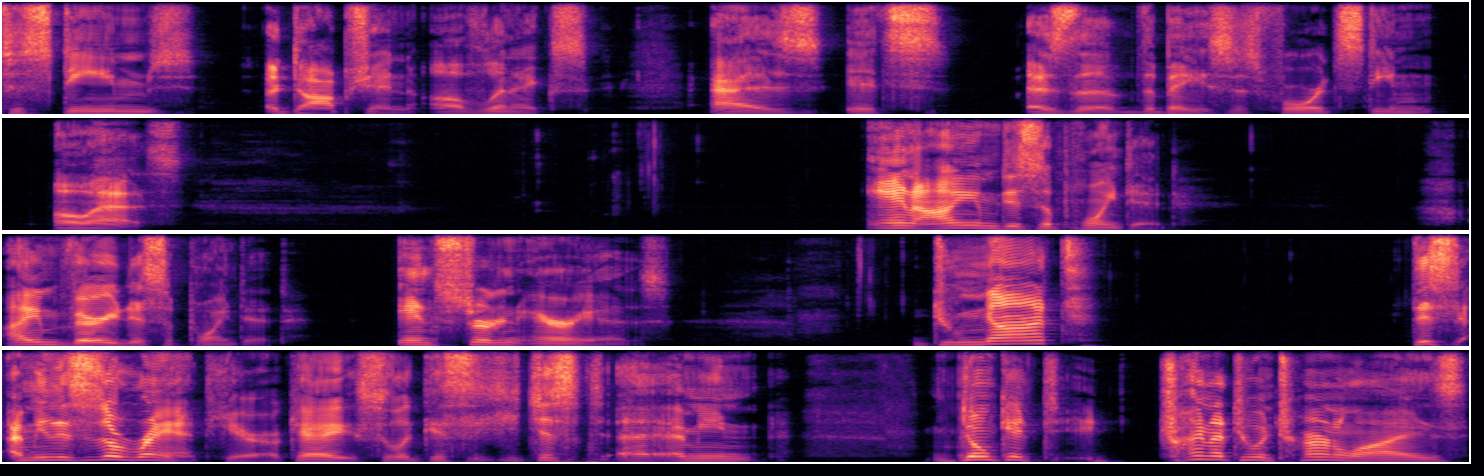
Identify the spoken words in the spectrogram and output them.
to Steam's adoption of Linux as its as the the basis for its Steam OS. And I am disappointed. I am very disappointed in certain areas. Do not this I mean this is a rant here, okay? So like this is just uh, I mean don't get try not to internalize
